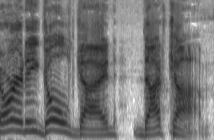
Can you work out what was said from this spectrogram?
PriorityGoldGuide.com.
